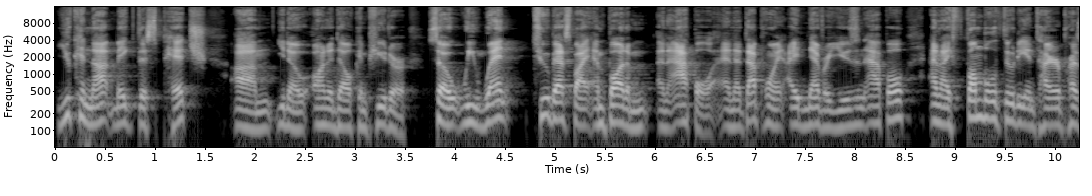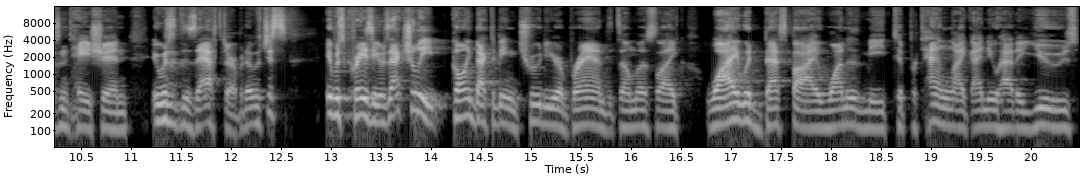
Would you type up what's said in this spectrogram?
"You cannot make this pitch, um, you know, on a Dell computer." So we went to Best Buy and bought a, an Apple, and at that point, I'd never used an Apple, and I fumbled through the entire presentation. It was a disaster, but it was just it was crazy. It was actually going back to being true to your brand. It's almost like why would Best Buy wanted me to pretend like I knew how to use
